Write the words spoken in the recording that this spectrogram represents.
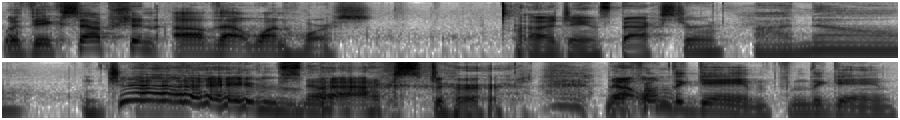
with the exception of that one horse. Uh, James Baxter. Uh, no. James Baxter. No, That from one? the game. From the game.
